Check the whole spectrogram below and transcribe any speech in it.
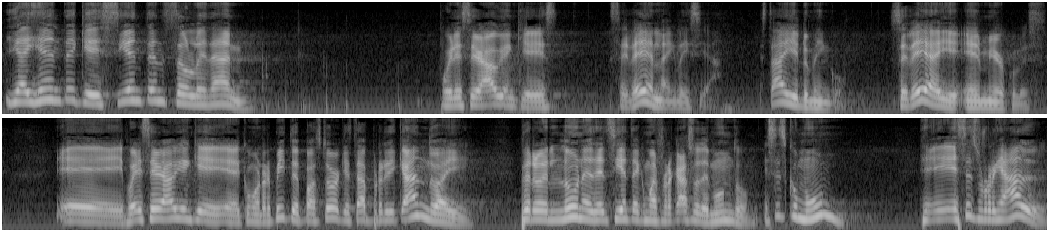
Y hay gente que sienten soledad. Puede ser alguien que se ve en la iglesia, está ahí el domingo, se ve ahí el miércoles. Eh, puede ser alguien que, eh, como repito, el pastor que está predicando ahí, pero el lunes él siente como el fracaso del mundo. Ese es común, e, ese es real.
